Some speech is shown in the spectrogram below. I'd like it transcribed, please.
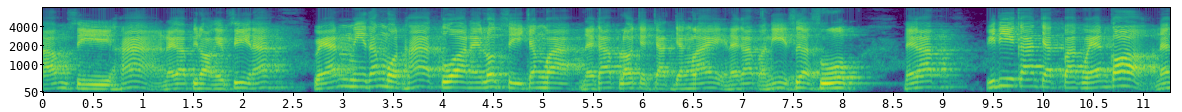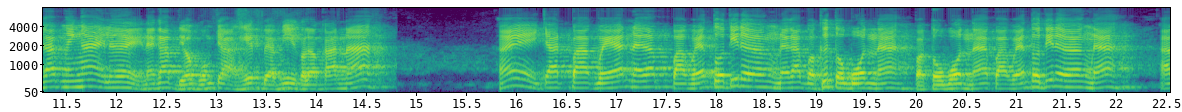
ามสี่ห้านะครับพี่น้องเอฟซีนะแหวนมีทั้งหมด 5 ตัวในรถ 4 จังหวะนะครับ เราจะจัดอย่างไรนะครับ อันนี้เสื้อสูบนะครับ วิธีการจัดปากแหวนก็นะครับง่ายๆเลยนะครับ เดี๋ยวผมจะเฮ็ดแบบนี้ก็แล้วกันนะ จัดปากแหวนนะครับ ปากแหวนตัวที่หนึ่งนะครับก็คือตัวบนนะปากตัวบนนะ ปากแหวนตัวที่หนึ่งนะอ่า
